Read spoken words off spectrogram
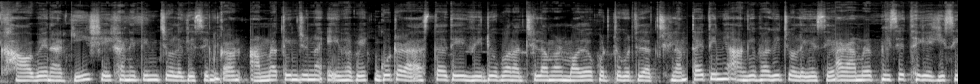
খাওয়াবেন আর কি, সেখানে তিনি চলে গেছেন। কারণ আমরা তিনজন এইভাবে গোটা রাস্তাতে ভিডিও বানাচ্ছিলাম আর মজা করতে করতে যাচ্ছিলাম, তাই তিনি আগে ভাগে চলে গেছে। আর আমরা পিছে থেকে গেছি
